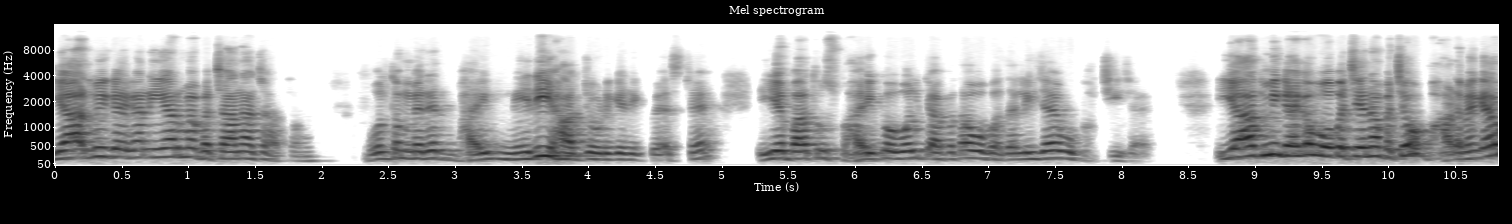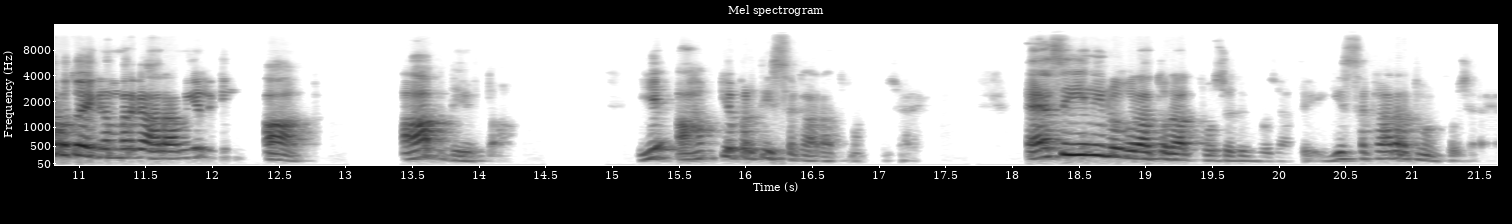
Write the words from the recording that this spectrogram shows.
यह आदमी कहेगा, नहीं यार, मैं बचाना चाहता हूँ। बोल तो मेरे भाई, मेरी हाथ जोड़ के रिक्वेस्ट है, ये बात उस भाई को बोल, क्या पता वो बदल ही जाए, वो बची जाए। यह आदमी कहेगा, वो बचे ना बचे, वो भाड़ में गया, वो तो एक नंबर का हरामी है, लेकिन आप आप देवता ये आपके प्रति सकारात्मक हो जाएगा। ऐसे ही नहीं लोग रातों रात पॉजिटिव हो जाते ये सकारात्मक हो जाएगा।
